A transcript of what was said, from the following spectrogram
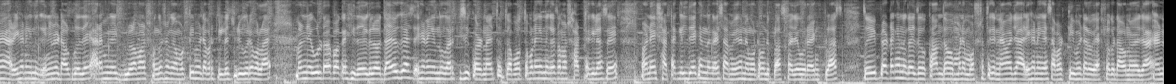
নেয় আর এখানে কিন্তু এনিমিটা ডাউন করে দেয়। আর আমি গাছগুলো আমার সঙ্গে সঙ্গে আমার টিমেট আবার কিলটা চুরি করে ফেলায়। মানে উল্টার পাকা সিধা হয়ে গেলো যাই হোক গ্যাস এখানে কিন্তু আর কিছু করে নাই। তো বর্তমানে কিন্তু গ্যাস আমার ষাটটা কিল আছে। মানে এই ষাটটা কিল দিয়ে কিন্তু গ্যাস আমি এখানে মোটামুটি প্লাস পাই যাব র্যাঙ্ক প্লাস তো এই প্লেয়ারটা কিন্তু গ্যাস কাম দেখো মানে মশলা থেকে নেওয়া যায়। আর এখানে গেছে আমার টিমেটার একশো ডাউন হয়ে যায়। And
